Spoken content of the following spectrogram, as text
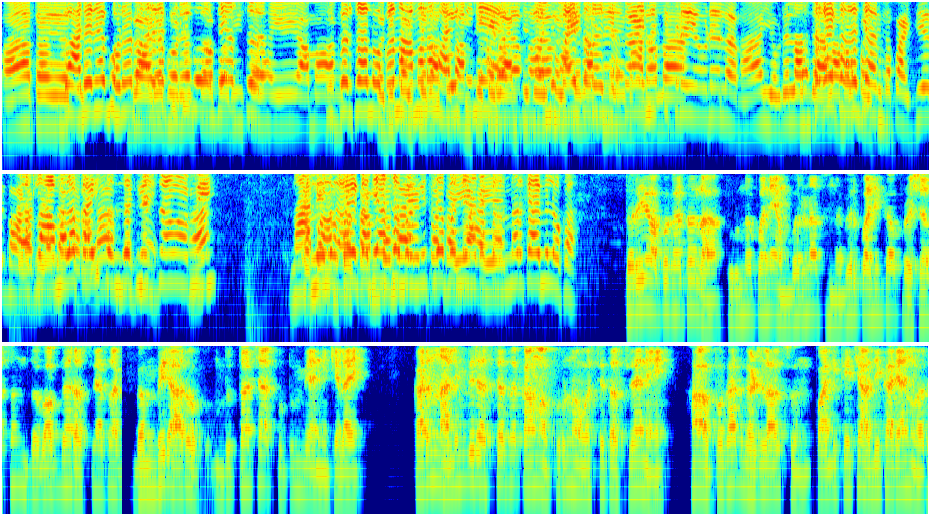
हा आता गाड्या नाही घोड्या गाड्या गाड्या किती घोड्याचा गोटे परिसर असतं आहे आम्हा- तिकडच्या कधी लोकांना पैसे आम्हाला राहतात माहिती आमच्याकडे नाही. आमचे जवळ आम्ही पैसे काय राहत करायचं? नाही काय नाही भाडाला. तिकडे एवढ्या लांब हा एवढे लांब कसं काय जायला आम्हाला करायचं पैसे आम्ही? तर पाहिजे त्यातलं आम्हाला काही समजत नाही जाऊ आम्ही ना आम्ही कसं लोक आमचं कधी असं कामधंदा आहे बघितलं का पण नाही. आता काही आहे? करणार काय आम्ही लोक तर या अपघाताला पूर्णपणे अंबरनाथ नगरपालिका प्रशासन जबाबदार असल्याचा गंभीर आरोप मृताच्या कुटुंबियांनी केलाय कारण नालिंबी रस्त्याचं काम अपूर्ण अवस्थेत असल्याने हा अपघात घडला असून पालिकेच्या अधिकाऱ्यांवर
